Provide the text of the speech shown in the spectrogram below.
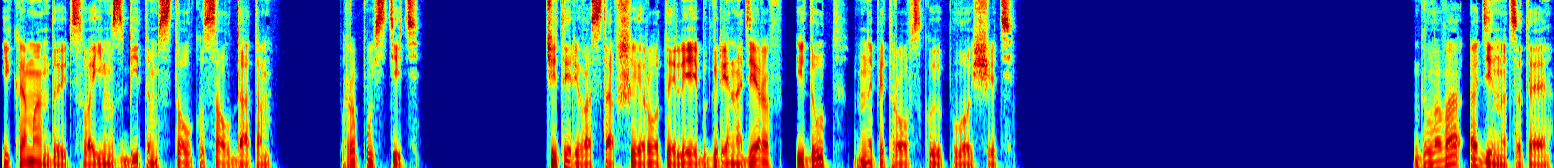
и командует своим сбитым с толку солдатам. «Пропустить». Четыре восставшие роты лейб-гренадеров идут на Петровскую площадь. Глава одиннадцатая.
